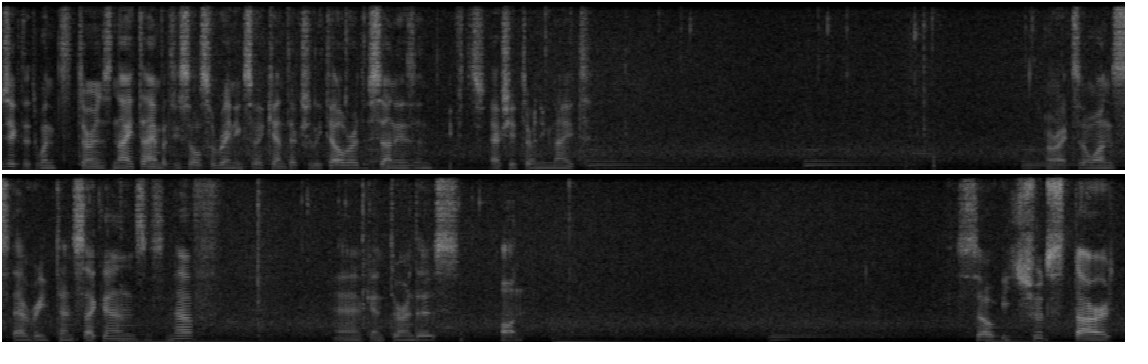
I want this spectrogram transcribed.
Music that when it turns nighttime, but it's also raining, so I can't actually tell where the sun is and if it's actually turning night. Alright, so once every 10 seconds is enough. And can turn this on. So it should start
